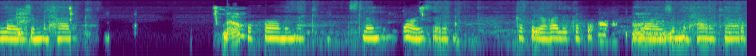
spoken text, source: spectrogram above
الله يجمل حالك. منو؟ منك. تسلم. الله يسعدك. كفو يا غالي كفو. الله يجمل حالك يا رب.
